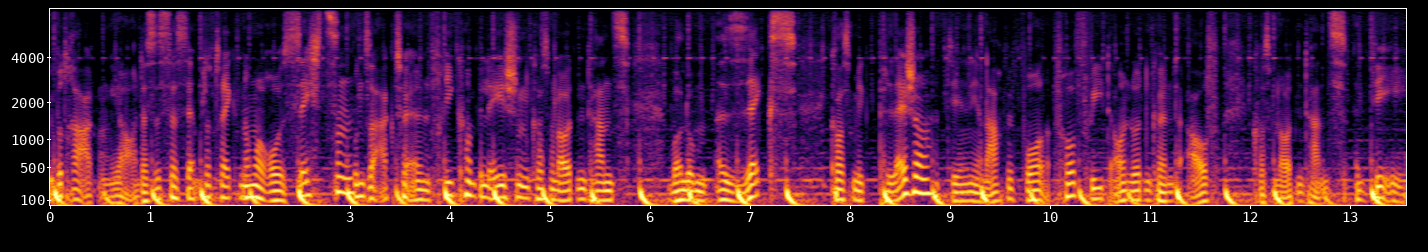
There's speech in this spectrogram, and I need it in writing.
übertragen. Ja, das ist der Sampler-Track Nummer 16 unserer aktuellen Free Compilation Kosmonautentanz Volume 6 Cosmic Pleasure, den ihr nach wie vor for free downloaden könnt auf kosmonautentanz.de.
